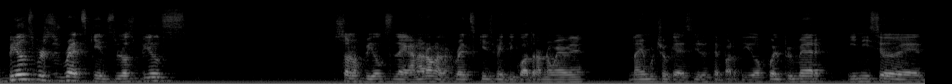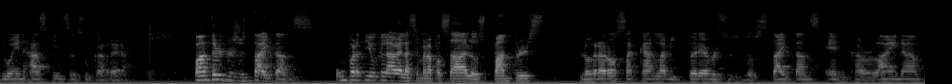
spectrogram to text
Bills versus Redskins. Los Bills son los Bills, le ganaron a los Redskins 24 a 9. No hay mucho que decir de este partido. Fue el primer inicio de Dwayne Haskins en su carrera. Panthers versus Titans. Un partido clave la semana pasada. Los Panthers lograron sacar la victoria versus los Titans en Carolina.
